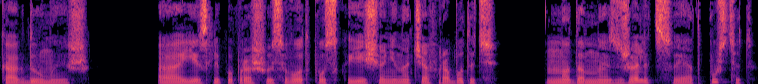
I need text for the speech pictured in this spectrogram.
Как думаешь, а если попрошусь в отпуск, еще не начав работать, надо мной сжалятся и отпустят?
